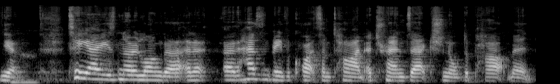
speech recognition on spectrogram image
Yeah. TA is no longer, and it, it, hasn't been for quite some time, a transactional department.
